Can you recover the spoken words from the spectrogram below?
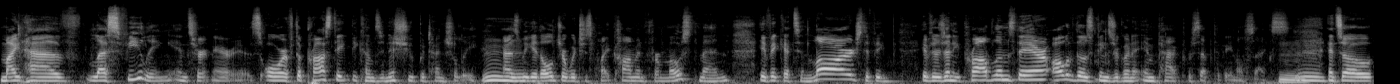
might have less feeling in certain areas, or if the prostate becomes an issue potentially as we get older, which is quite common for most men, if it gets enlarged, if it, if there's any problems there, all of those things are going to impact receptive anal sex. And so,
